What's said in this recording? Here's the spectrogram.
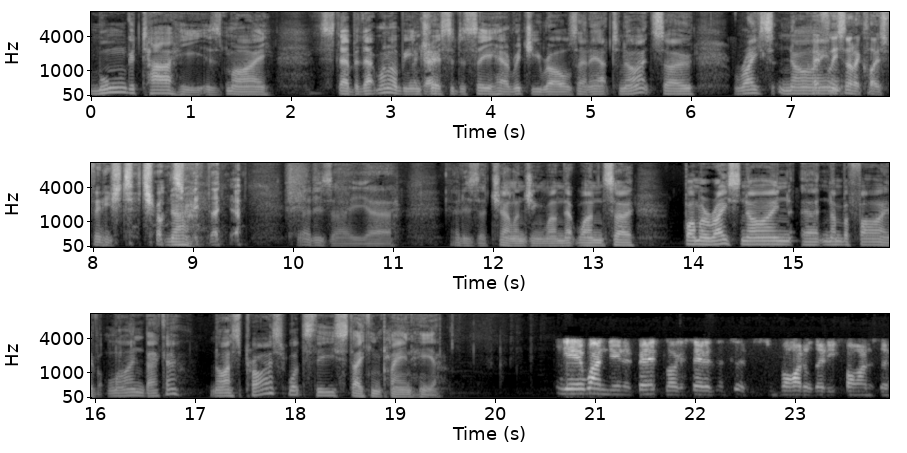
Mungatahi is my stab at that one. I'll be interested to see how Richie rolls that out tonight. So, race nine. Hopefully, it's not a close finish to Charles No. Smith. That is a uh, that is a challenging one. That one. So, bomber race nine, uh, number five, linebacker. Nice price. What's the staking plan here? Yeah, one unit bet. Like I said, it's, it's vital that he finds the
